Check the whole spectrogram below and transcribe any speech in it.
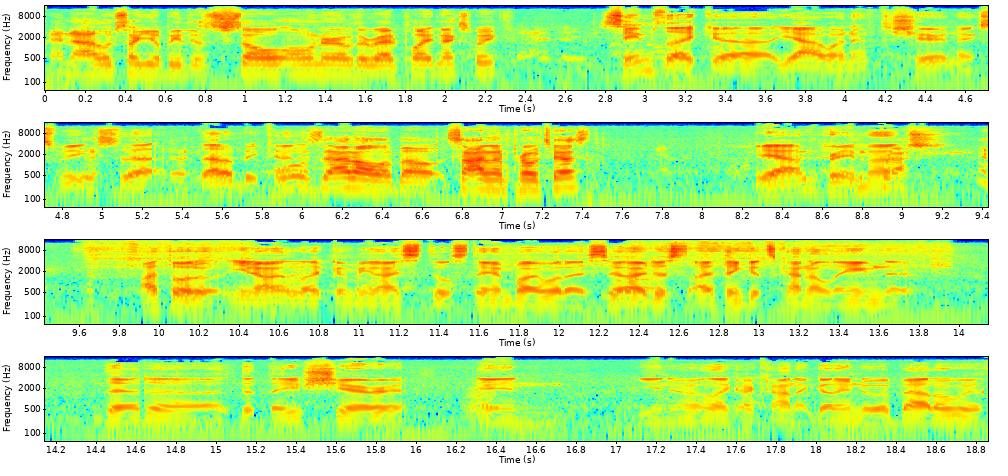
And uh, looks like you'll be the sole owner of the red plate next week. Seems like uh, yeah, I won't have to share it next week, so that that'll be kind What of was that all about? Silent protest? Yeah, pretty much. I thought, it- you know, like I mean, I still stand by what I said. I just I think it's kind of lame that that uh, that they share it, and you know, like I kind of got into a battle with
